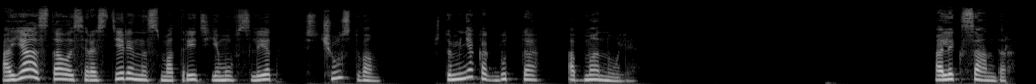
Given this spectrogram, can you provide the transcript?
а я осталась растерянно смотреть ему вслед с чувством, что меня как будто обманули. Александр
